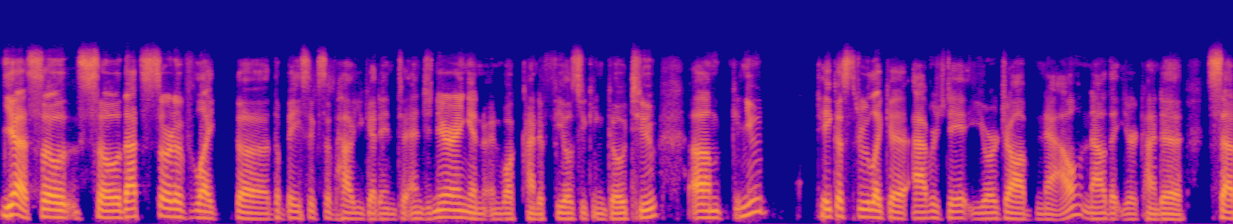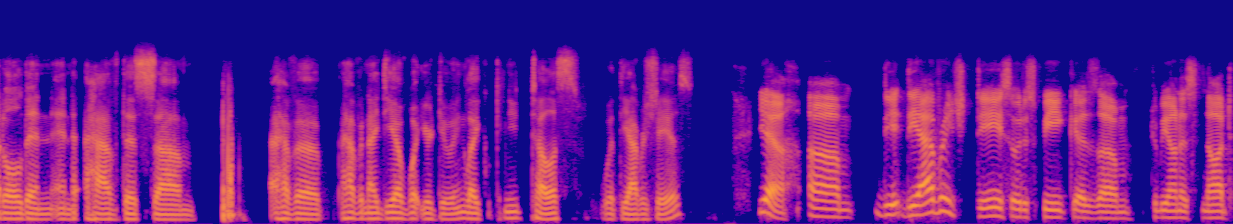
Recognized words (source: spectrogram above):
yeah so so that's sort of like the the basics of how you get into engineering and and what kind of fields you can go to um can you take us through like an average day at your job now now that you're kind of settled and and have this um have a have an idea of what you're doing like can you tell us what the average day is Yeah, um, the the average day, so to speak, is um, to be honest, not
